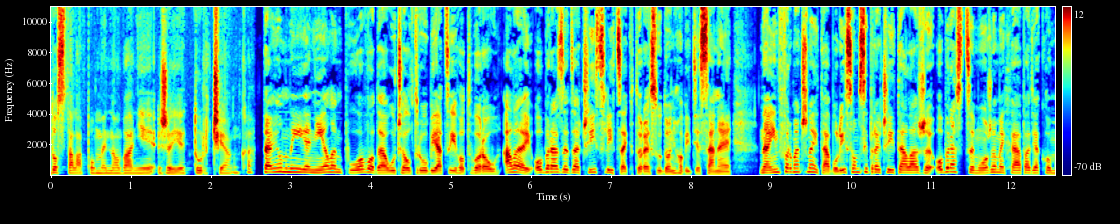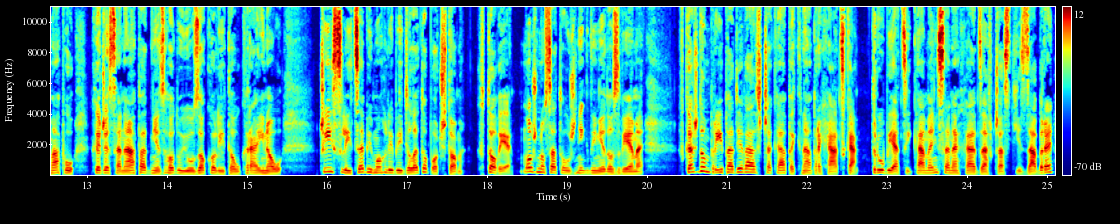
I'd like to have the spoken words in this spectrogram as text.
dostala pomenovanie, že je Turčianka. Tajomný je nielen pôvod a účel trúbiacich otvorov, ale aj obrazec a číslice, ktoré sú doňho vytesané. Na informačnej tabuli som si prečítala, že obrazce môžeme chápať ako mapu, keďže sa nápadne zhodujú s okolitou krajinou. Číslice by mohli byť letopočtom. Kto vie, možno sa to už nikdy nedozvieme. V každom prípade vás čaká pekná prechádzka. Trúbiaci kameň sa nachádza v časti Zabre,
